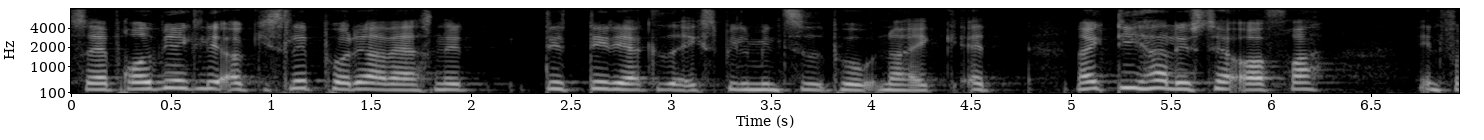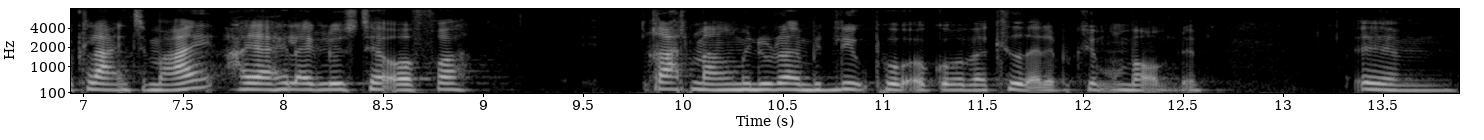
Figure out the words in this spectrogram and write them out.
Så jeg prøvede virkelig at give slip på det og være sådan lidt, det, det der gider jeg ikke spille min tid på, når ikke, at, når ikke de har lyst til at ofre en forklaring til mig, har jeg heller ikke lyst til at ofre ret mange minutter af mit liv på at gå og være ked af det og bekymre mig om det. Øhm,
